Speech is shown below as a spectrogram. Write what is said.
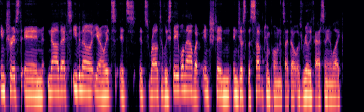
interest in no that's even though you know it's it's it's relatively stable now but interested in, in just the subcomponents i thought was really fascinating. Like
